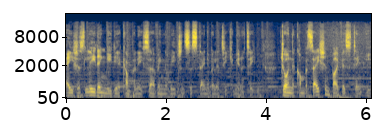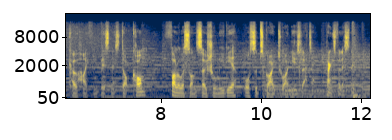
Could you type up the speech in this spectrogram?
Asia's leading media company serving the region's sustainability community. Join the conversation by visiting eco-business.com, follow us on social media, or subscribe to our newsletter. Thanks for listening.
